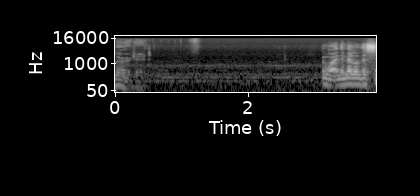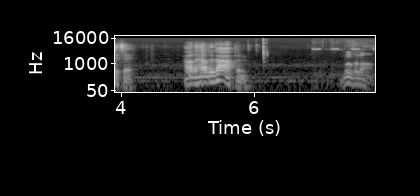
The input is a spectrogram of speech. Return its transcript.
murdered. What, in the middle of the city? How the hell did that happen? Move along.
